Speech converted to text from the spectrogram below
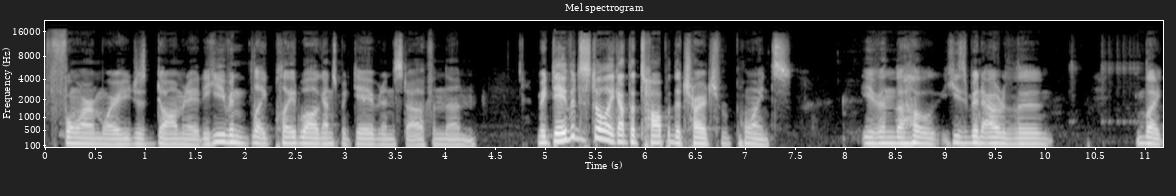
form where he just dominated. He even like played well against McDavid and stuff. And then McDavid's still like at the top of the charts for points, even though he's been out of the like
